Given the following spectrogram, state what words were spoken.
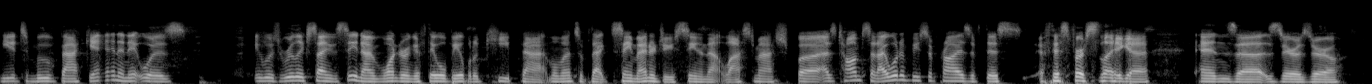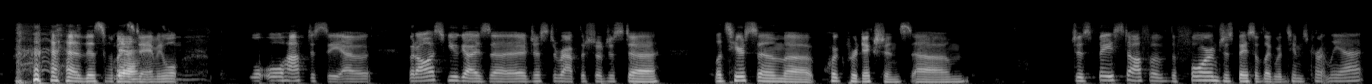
needed to move back in, and it was it was really exciting to see. And I'm wondering if they will be able to keep that momentum, that same energy seen in that last match. But as Tom said, I wouldn't be surprised if this if this first leg uh, ends uh, 0-0 this Wednesday. Yeah. I mean, we'll, we'll, we'll have to see. Uh, but I'll ask you guys uh, just to wrap the show, just uh, let's hear some uh, quick predictions. Um, just based off of the form, just based off like where the team's currently at.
